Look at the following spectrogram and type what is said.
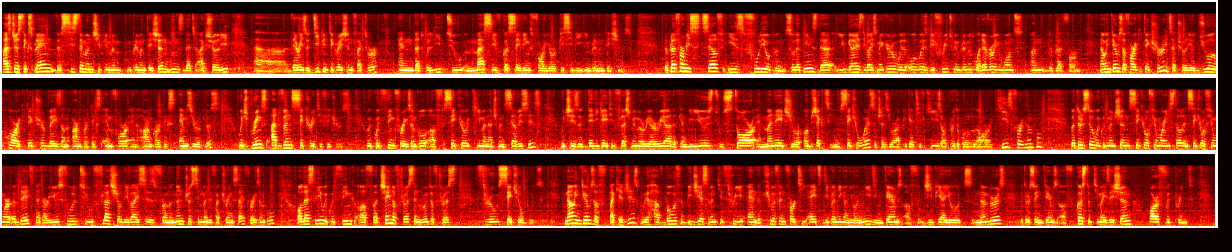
As just explained, the system-on-chip implementation means that actually uh, there is a deep integration factor and that will lead to massive cost savings for your PCB implementations. The platform itself is fully open, so that means that you guys, device maker, will always be free to implement whatever you want on the platform. Now in terms of architecture, it's actually a dual core architecture based on ARM Cortex-M4 and ARM Cortex-M0+, which brings advanced security features. We could think, for example, of secure key management services, which is a dedicated flash memory area that can be used to store and manage your objects in a secure way, such as your applicative keys or protocol or keys, for example. But also we could mention secure firmware install and secure firmware update that are useful to flash your devices from an untrusted manufacturing site, for example. Or lastly, we could think of a chain of trust and root of trust through secure boot. Now in terms of packages, we have both BGA73 and QFN48 depending on your needs in terms of GPIO numbers, but also in terms of cost optimization or footprint.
